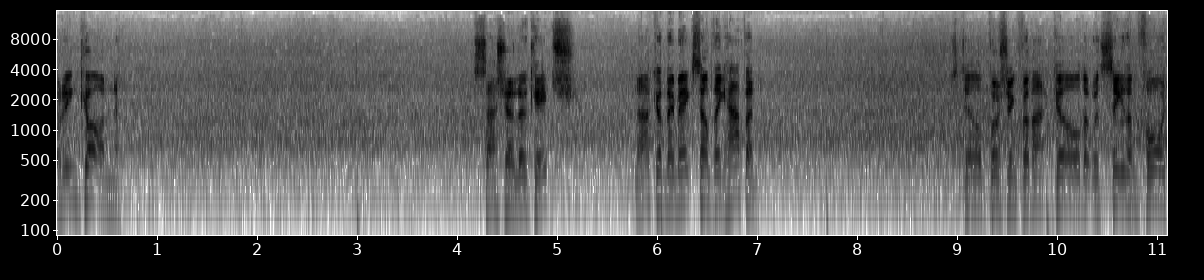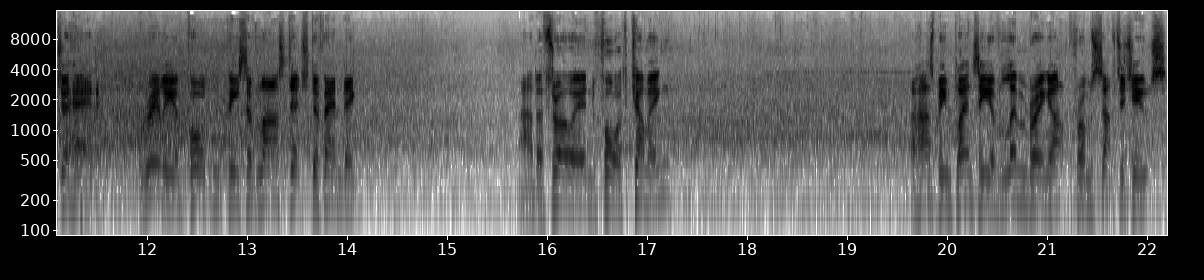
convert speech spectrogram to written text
Rincon. Sasha Lukic. Now can they make something happen? Still pushing for that goal that would see them forge ahead. Really important piece of last-ditch defending. And a throw-in forthcoming. There has been plenty of limbering up from substitutes.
